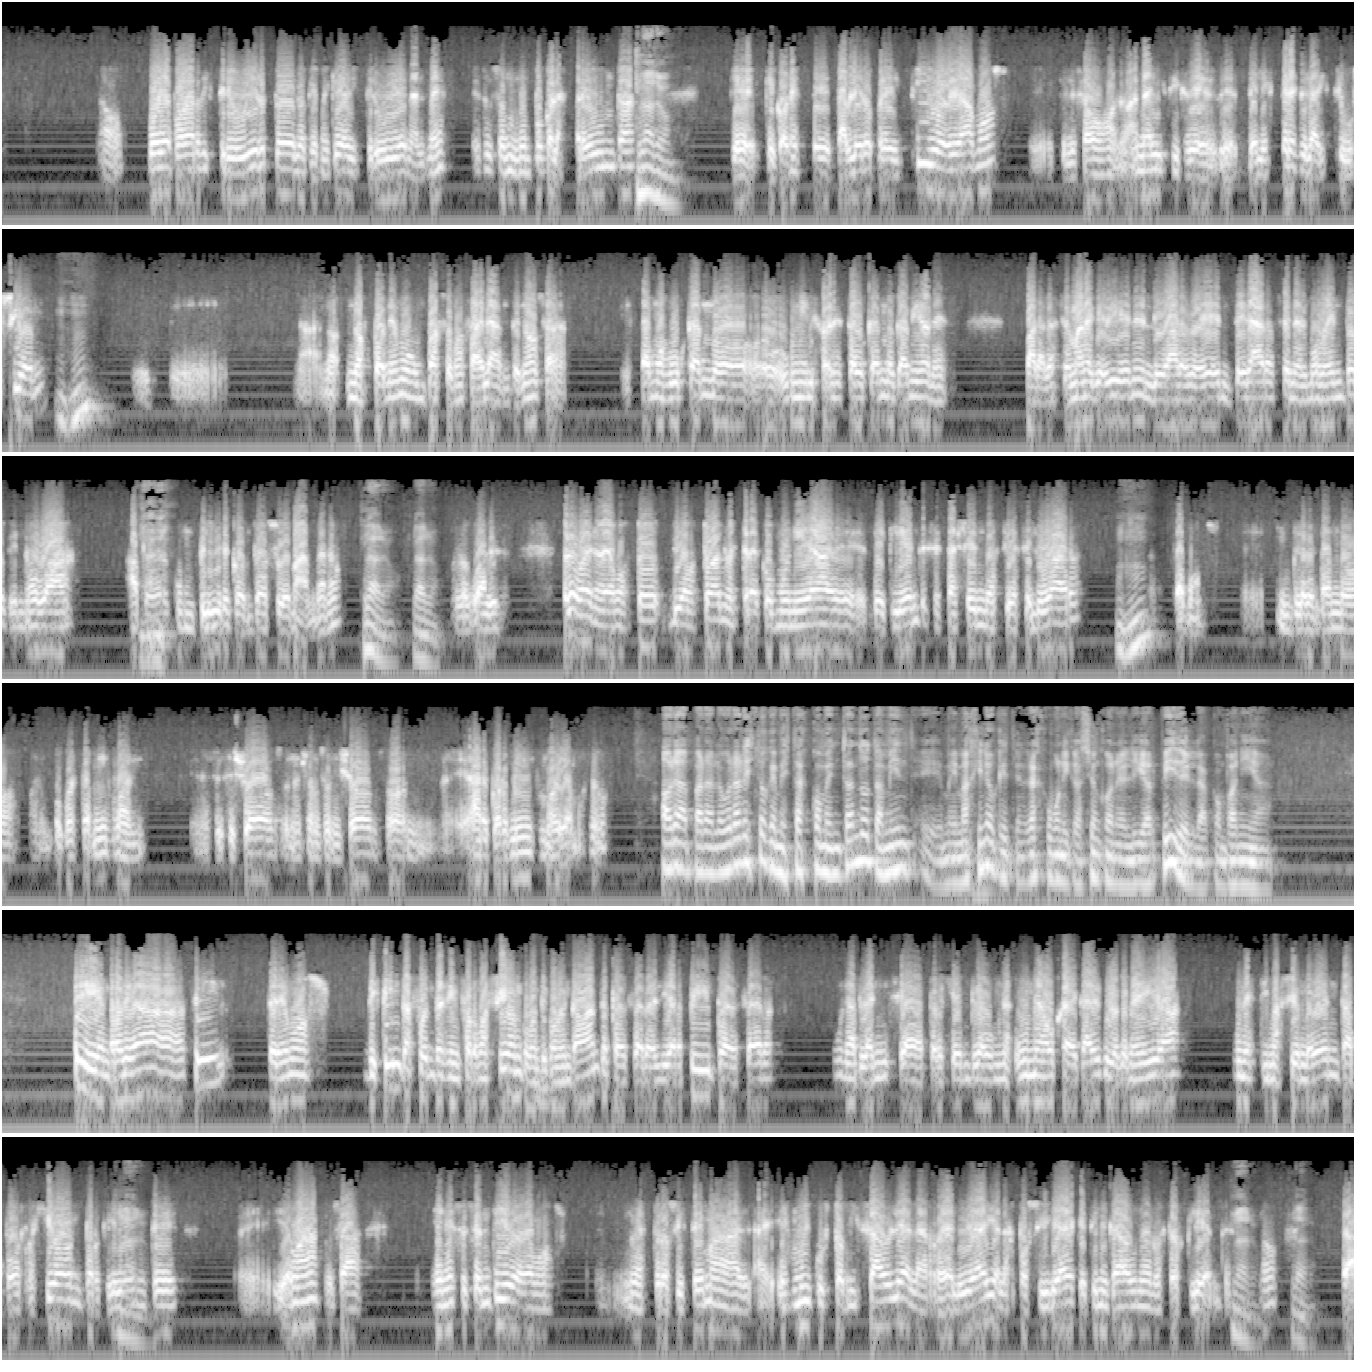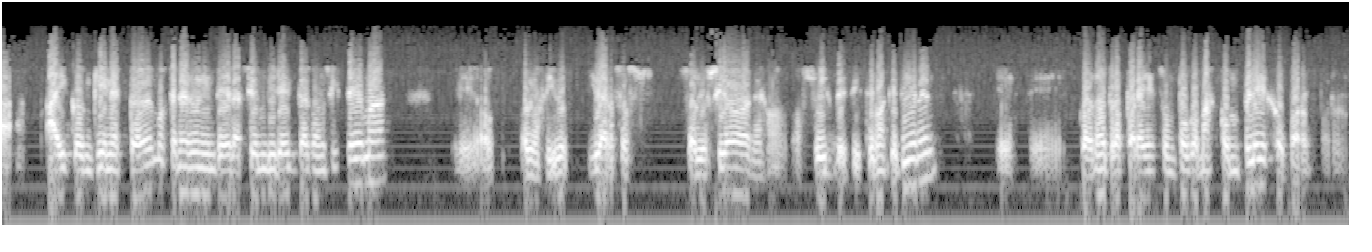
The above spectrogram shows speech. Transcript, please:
no, voy a poder distribuir todo lo que me queda distribuido en el mes. Esas son un poco las preguntas claro. que, que con este tablero predictivo, digamos, eh, que le llamamos análisis de, del estrés de la distribución, no, nos ponemos un paso más adelante, ¿no? O sea, estamos buscando, Unilever está buscando camiones para la semana que viene en lugar de enterarse en el momento que no va a poder cumplir con toda su demanda, ¿no? Claro, claro. Por lo cual, pero bueno, digamos, todo, digamos toda nuestra comunidad de, clientes está yendo hacia ese lugar. Estamos eh, implementando bueno, un poco esto mismo en, en SC Johnson, en Johnson Johnson, eh, Arcor mismo, digamos, ¿no? Ahora, para lograr esto que me estás comentando, también eh, me imagino que tendrás comunicación con el ERP de la compañía. Sí, en realidad sí, tenemos distintas fuentes de información, como te comentaba antes, puede ser el ERP, puede ser una planilla, por ejemplo, una, una hoja de cálculo que me diga una estimación de venta por región, por cliente eh, y demás. O sea, en ese sentido, digamos, nuestro sistema es muy customizable a la realidad y a las posibilidades que tiene cada uno de nuestros clientes. ¿no? O sea, hay con quienes podemos tener una integración directa con sistemas eh, o con los diversos soluciones o, suites de sistemas que tienen. Este, con otros por ahí es un poco más complejo por, por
